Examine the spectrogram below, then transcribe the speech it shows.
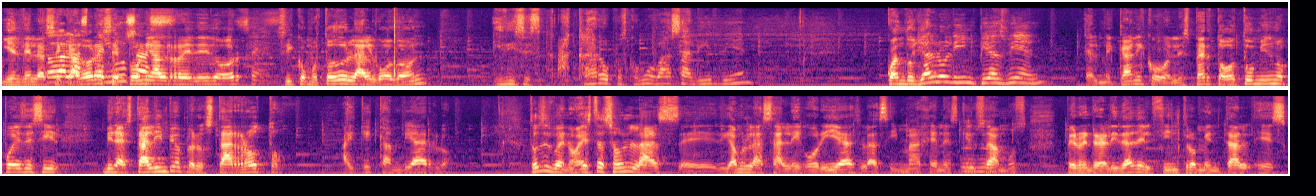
Y el de la Todas secadora se pone alrededor, Sí. sí, como todo el algodón, y dices, ah, claro, pues cómo va a salir bien. Cuando ya lo limpias bien, el mecánico o el experto o tú mismo puedes decir, mira, está limpio pero está roto, hay que cambiarlo. Entonces, bueno, estas son las, eh, digamos, las alegorías, las imágenes que usamos, pero en realidad el filtro mental es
